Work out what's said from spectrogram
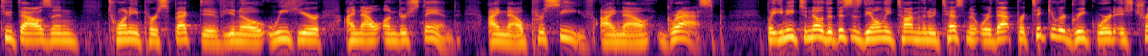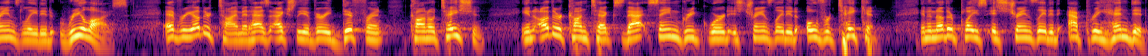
2020 perspective, you know, we hear, I now understand, I now perceive, I now grasp. But you need to know that this is the only time in the New Testament where that particular Greek word is translated realize. Every other time, it has actually a very different connotation. In other contexts, that same Greek word is translated overtaken. In another place, it's translated apprehended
